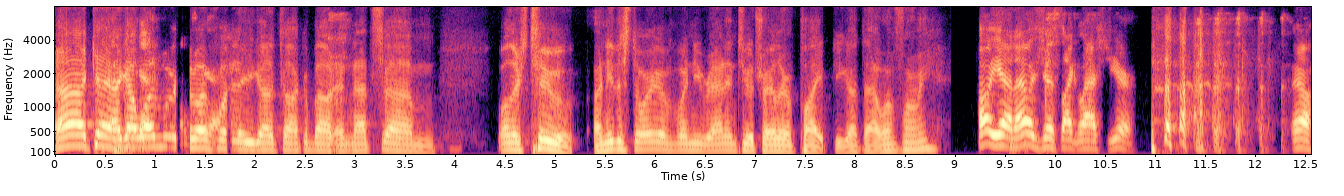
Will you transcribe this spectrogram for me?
a okay, I got one more one for you. that You got to talk about, and that's um. Well, there's two. I need the story of when you ran into a trailer of pipe. You got that one for me? Oh yeah, that was just like last year. yeah.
